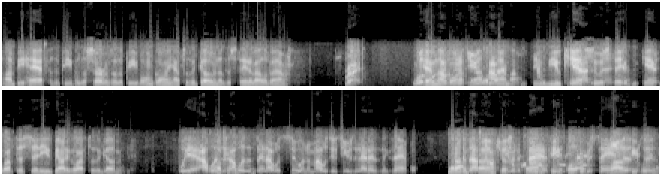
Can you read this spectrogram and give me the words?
on behalf of the people, the servants of the people, I'm going after the government of the state of Alabama. right. Well, okay, I'm not going was after just Alabama. You, you can't I sue a state. You can't go after the city. You've got to go after the government. Well, yeah, I wasn't. Okay. I wasn't saying I was suing them. I was just using that as an example. But I'm, I'm um, just you telling people. you were saying a lot of people.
